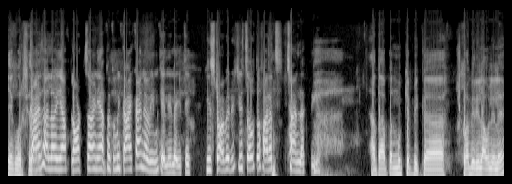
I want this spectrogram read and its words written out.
एक वर्ष काय झालं या प्लॉटचं आणि आता तुम्ही काय काय नवीन केलेलं आहे इथे? ही स्ट्रॉबेरीची चव तर फारच छान लागते आता आपण मुख्य पीक स्ट्रॉबेरी लावलेलं आहे.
